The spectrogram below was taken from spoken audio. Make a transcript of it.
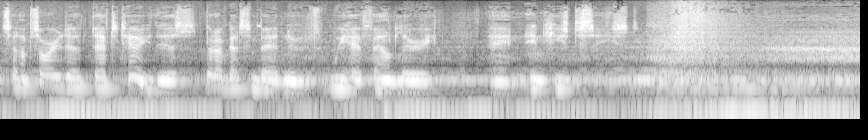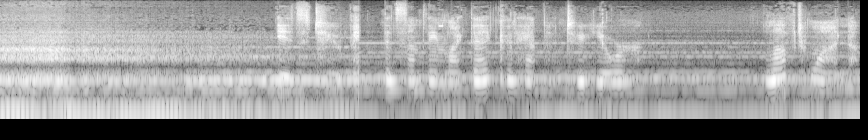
said, I'm sorry to, to have to tell you this, but I've got some bad news. We have found Larry, and, and he's deceased. It's too bad that something like that could happen to your loved one.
